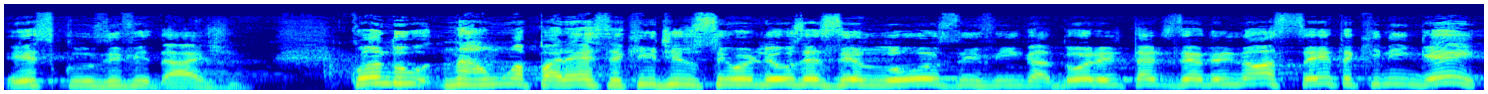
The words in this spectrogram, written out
exclusividade. Quando Naum aparece aqui e diz o Senhor Deus é zeloso e vingador, ele está dizendo ele não aceita que ninguém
